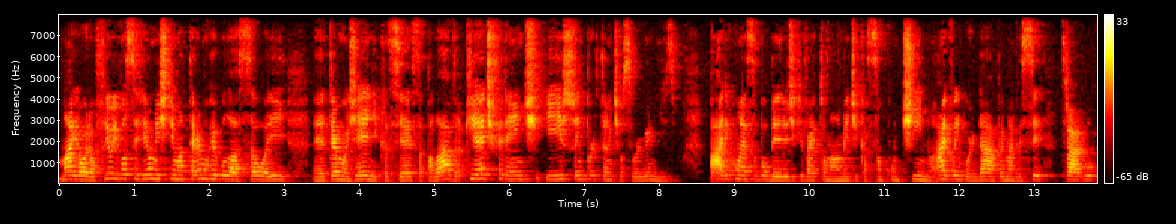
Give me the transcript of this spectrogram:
maior ao frio e você realmente tem uma termorregulação aí, é, termogênica, se é essa palavra, que é diferente e isso é importante ao seu organismo. Pare com essa bobeira de que vai tomar uma medicação contínua. Ai, vou engordar, vou emagrecer. Trago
